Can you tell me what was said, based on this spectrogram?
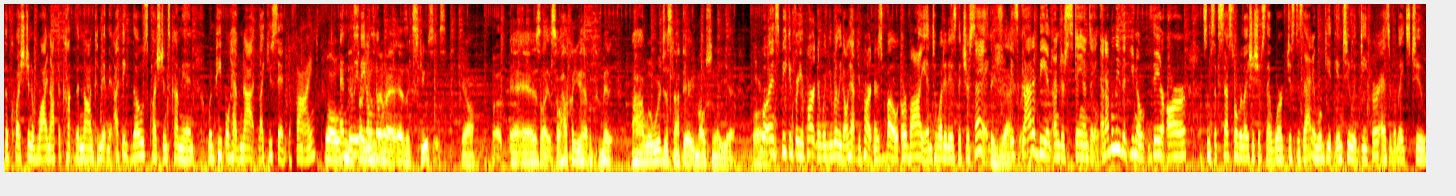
the question of why not the the non-commitment. I think those questions come in when people have not, like you said, defined. Well, and really they don't know them as excuses, you know. Uh, and, and, it's like, so how come you haven't committed? Uh, well, we're just not there emotionally yet. Or, well, and speaking for your partner when you really don't have your partner's vote or buy in to what it is that you're saying. Exactly. It's got to be an understanding. And I believe that, you know, there are some successful relationships that work just as that. And we'll get into it deeper as it relates to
